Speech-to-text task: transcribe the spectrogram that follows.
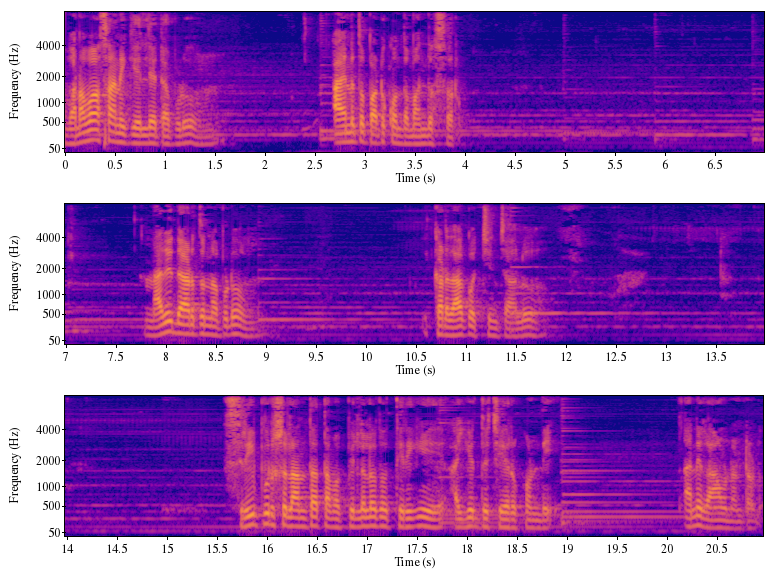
వనవాసానికి వెళ్ళేటప్పుడు ఆయనతో పాటు కొంతమంది వస్తారు. నది దాడుతున్నప్పుడు ఇక్కడ దాకా వచ్చిన చాలు. స్త్రీ పురుషులంతా తమ పిల్లలతో తిరిగి అయోధ్య చేరుకోండి అని రాముడు అంటాడు.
